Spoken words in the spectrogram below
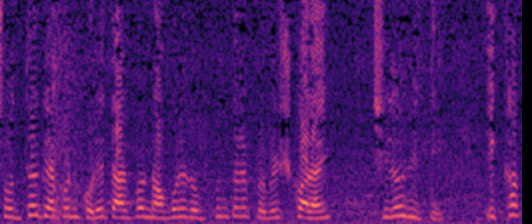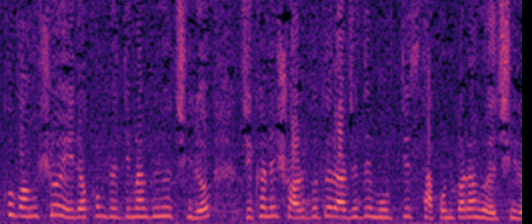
শ্রদ্ধা জ্ঞাপন করে তারপর নগরের অভ্যন্তরে প্রবেশ করাই ছিল রীতি। ইক্ষাক্ষ বংশ এইরকম প্রতিমাগৃহ ছিল, যেখানে স্বর্গত রাজাদের মূর্তি স্থাপন করা হয়েছিল।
